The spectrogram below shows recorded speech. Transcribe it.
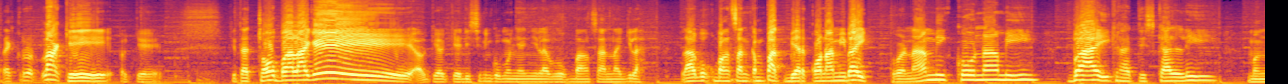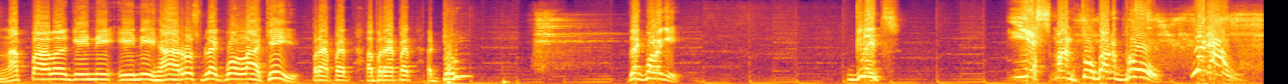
Rekrut lagi. Oke. Kita coba lagi. Oke oke. Di sini gue mau nyanyi lagu kebangsaan lagi lah. Lagu kebangsaan keempat Biar Konami baik. Konami Konami Baik hati sekali. Mengapa begini? Ini harus black ball lagi. Prepet Prepet Dung Black ball lagi. Glitch. Yes, mantul banget, bro. Wow.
